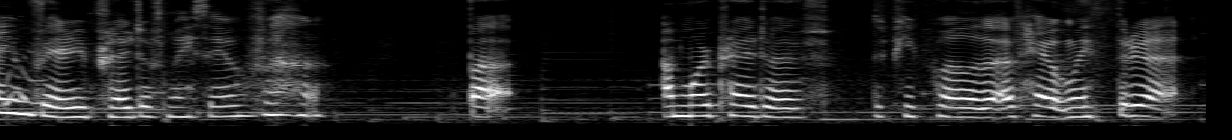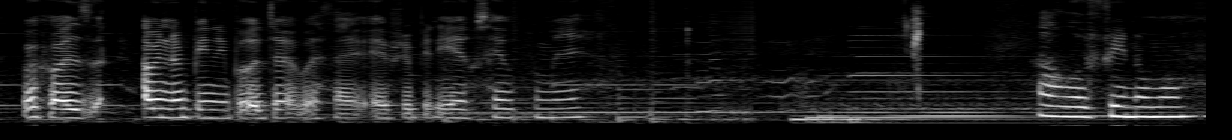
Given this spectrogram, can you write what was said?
I am very proud of myself. but I'm more proud of the people that have helped me through it because I wouldn't have been able to do it without everybody else helping me. I love being a mum.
